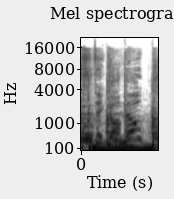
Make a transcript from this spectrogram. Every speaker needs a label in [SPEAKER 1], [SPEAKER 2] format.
[SPEAKER 1] sticker. Nope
